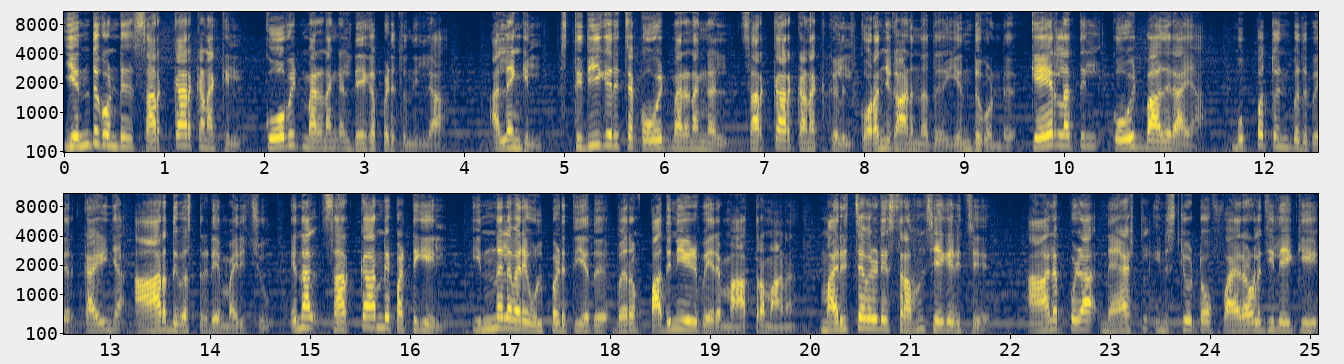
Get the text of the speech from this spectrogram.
എന്തുകൊണ്ട് സർക്കാർ കണക്കിൽ കോവിഡ് മരണങ്ങൾ രേഖപ്പെടുത്തുന്നില്ല? അല്ലെങ്കിൽ സ്ഥിരീകരിച്ച കോവിഡ് മരണങ്ങൾ സർക്കാർ കണക്കുകളിൽ കുറഞ്ഞു കാണുന്നത് എന്തുകൊണ്ട്? കേരളത്തിൽ കോവിഡ് ബാധിതരായ മുപ്പത്തൊൻപത് പേർ കഴിഞ്ഞ ആറ് ദിവസത്തിനിടെ മരിച്ചു. എന്നാൽ സർക്കാരിന്റെ പട്ടികയിൽ ഇന്നലെ വരെ ഉൾപ്പെടുത്തിയത് വെറും പതിനേഴ് പേരെ മാത്രമാണ്. മരിച്ചവരുടെ സ്രവം ശേഖരിച്ച് ആലപ്പുഴ നാഷണൽ ഇൻസ്റ്റിറ്റ്യൂട്ട് ഓഫ് വൈറോളജിയിലേക്ക്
